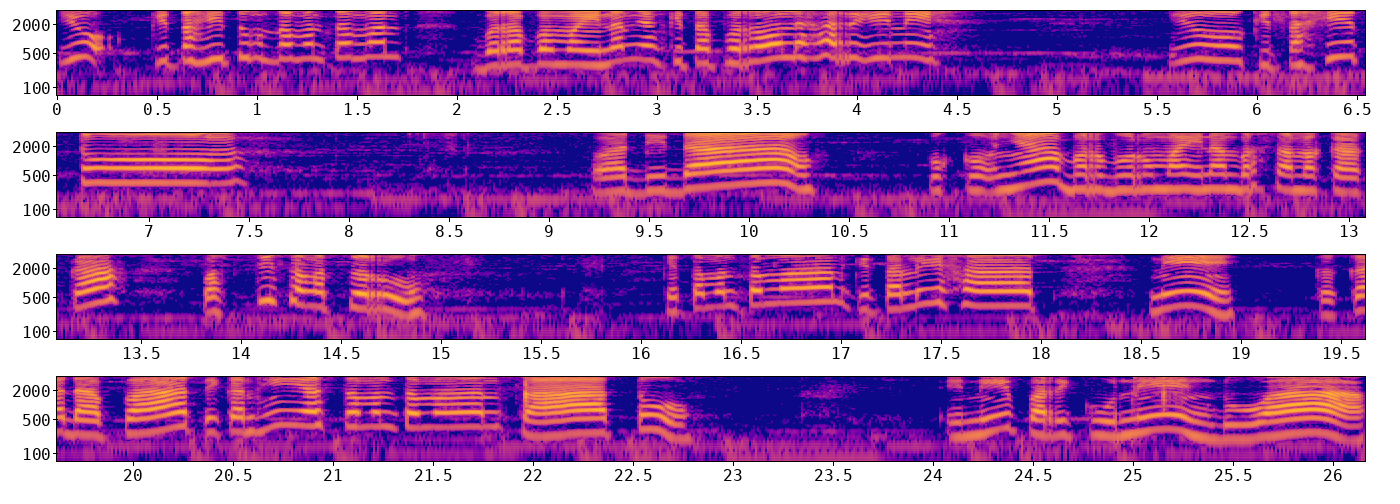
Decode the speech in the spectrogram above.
Yuk kita hitung teman-teman berapa mainan yang kita peroleh hari ini yuk kita hitung Wadidaw, pokoknya berburu mainan bersama kakak pasti sangat seru. Oke teman-teman, kita lihat. Nih, kakak dapat ikan hias teman-teman. Satu. Ini pari kuning. Dua.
